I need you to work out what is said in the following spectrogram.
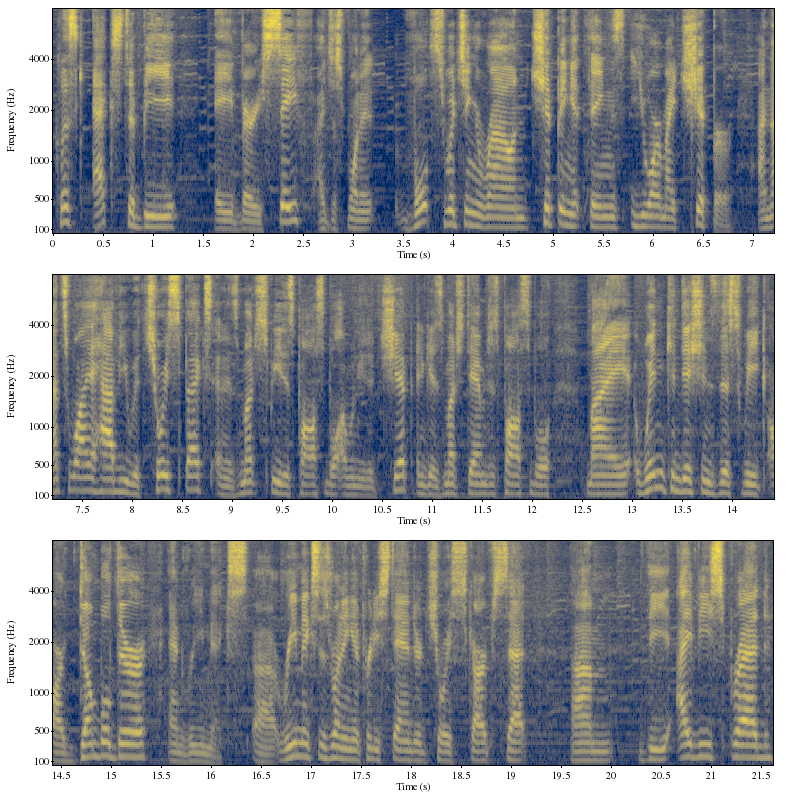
Clisk X to be a very safe, I just want it volt switching around, chipping at things. You are my chipper. And that's why I have you with choice specs and as much speed as possible. I want you to chip and get as much damage as possible. My win conditions this week are Dumbledore and Remix. Uh, Remix is running a pretty standard choice scarf set. Um, the IV spread,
